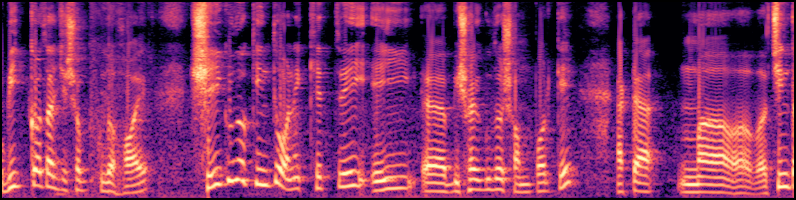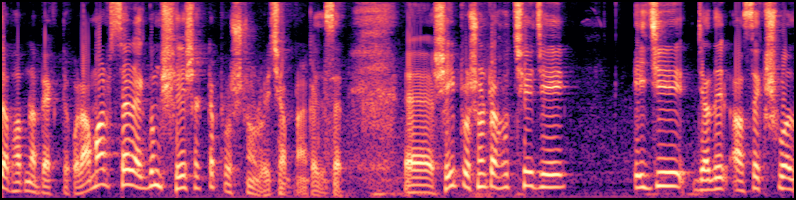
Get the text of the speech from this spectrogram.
অভিজ্ঞতা যেসবগুলো হয়, সেইগুলো কিন্তু অনেক ক্ষেত্রেই এই বিষয়গুলো সম্পর্কে একটা উম, আহ, চিন্তাভাবনা ব্যক্ত করে। আমার স্যার একদম শেষ একটা প্রশ্ন রয়েছে আপনার কাছে স্যার। সেই প্রশ্নটা হচ্ছে যে এই যে যাদের আসেক্সুয়াল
